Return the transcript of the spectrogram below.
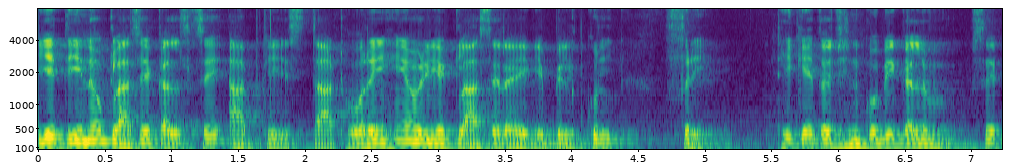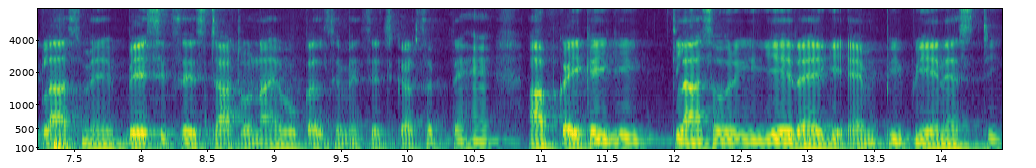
ये तीनों क्लासें कल से आपकी स्टार्ट हो रही हैं और ये क्लासें रहेगी बिल्कुल फ्री। ठीक है तो जिनको भी कल से क्लास में बेसिक से स्टार्ट होना है, वो कल से मैसेज कर सकते हैं। आप कई कई की क्लास हो रही, ये रहेगी M P P N S T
